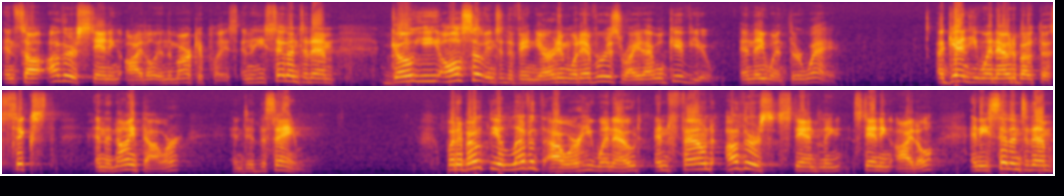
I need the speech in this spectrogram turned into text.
and saw others standing idle in the marketplace. And he said unto them, Go ye also into the vineyard, and whatever is right I will give you. And they went their way. Again he went out about the sixth and the ninth hour and did the same. But about the eleventh hour he went out and found others standing, standing idle, and he said unto them,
